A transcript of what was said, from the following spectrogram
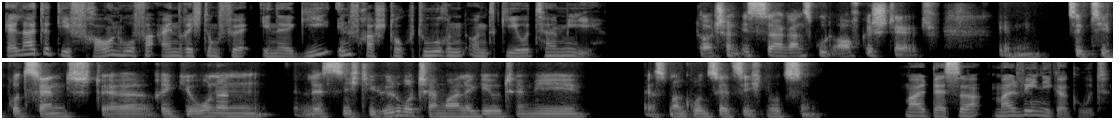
Er leitet die Fraunhofer Einrichtung für Energie, Infrastrukturen und Geothermie. Deutschland ist da ganz gut aufgestellt. In 70 Prozent der Regionen lässt sich die hydrothermale Geothermie erstmal grundsätzlich nutzen. Mal besser, mal weniger gut.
